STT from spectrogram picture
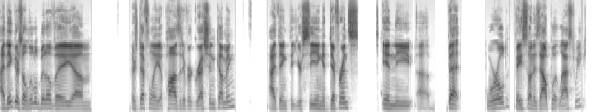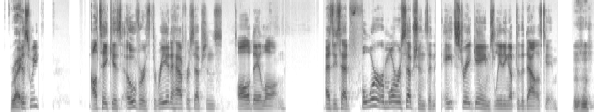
I think there's a little bit of a, um, there's definitely a positive regression coming. I think that you're seeing a difference in the uh, bet world based on his output last week. Right. This week, I'll take his over three and a half receptions all day long, as he's had four or more receptions in eight straight games leading up to the Dallas game. Mm-hmm.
